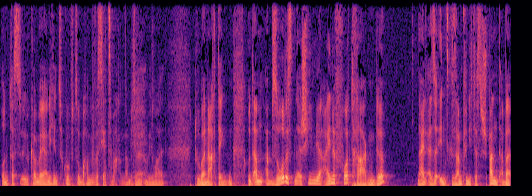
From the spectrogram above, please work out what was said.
Und das können wir ja nicht in Zukunft so machen, wie wir es jetzt machen. Da müssen wir irgendwie mal drüber nachdenken. Und am absurdesten erschien mir eine Vortragende, Nein, also insgesamt finde ich das spannend, aber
